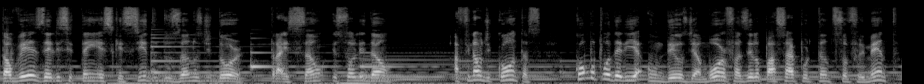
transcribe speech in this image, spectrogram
Talvez ele se tenha esquecido dos anos de dor, traição e solidão. Afinal de contas, como poderia um Deus de amor fazê-lo passar por tanto sofrimento?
